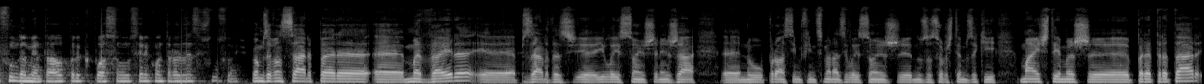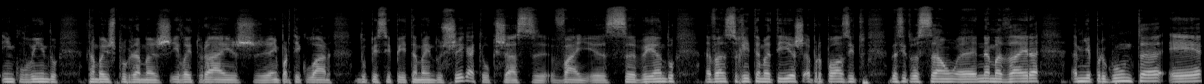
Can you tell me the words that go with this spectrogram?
fundamental para que possam ser encontradas essas soluções. Vamos avançar para Madeira, apesar das eleições serem já no próximo fim de semana, as eleições nos Açores temos aqui mais temas para tratar, incluindo também os programas eleitorais, em particular do PCP e também do Chega, aquilo que já se vai uh, sabendo. Avanço Rita Matias, a propósito da situação uh, na Madeira. A minha pergunta é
